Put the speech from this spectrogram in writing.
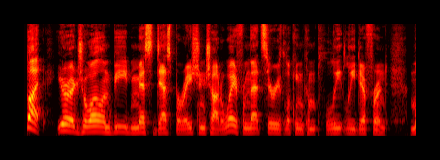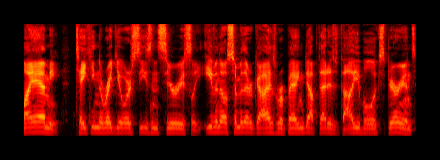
but you're a Joel Embiid missed desperation shot away from that series looking completely different. Miami taking the regular season seriously even though some of their guys were banged up that is valuable experience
